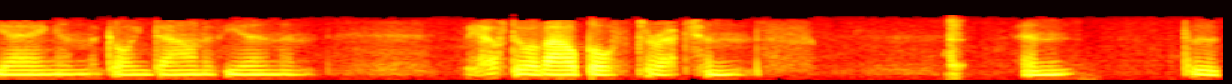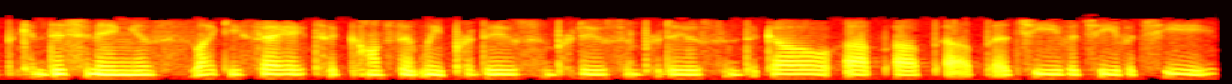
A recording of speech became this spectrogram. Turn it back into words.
yang and the going down of yin and we have to allow both directions and the conditioning is like you say to constantly produce and produce and produce and to go up up up achieve achieve achieve.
